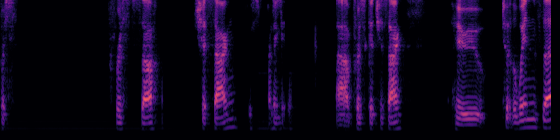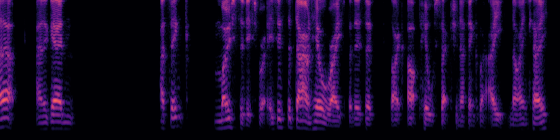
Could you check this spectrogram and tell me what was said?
Pris- Prissa Chesang, I think, uh, Prisca Chesang, who took the wins there. And again, I think most of this is this the downhill race, but there's a like uphill section. I think about eight nine k.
